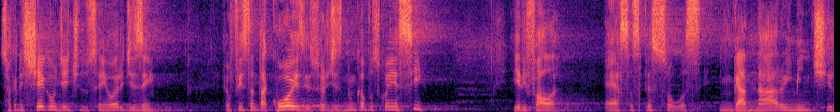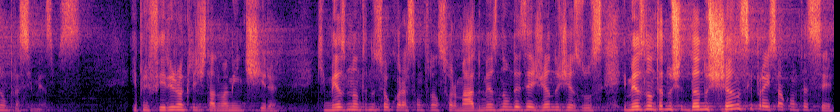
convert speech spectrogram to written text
Só que eles chegam diante do Senhor e dizem: Eu fiz tanta coisa, e o Senhor diz: Nunca vos conheci. E ele fala: Essas pessoas enganaram e mentiram para si mesmas, e preferiram acreditar numa mentira, que mesmo não tendo seu coração transformado, mesmo não desejando Jesus, e mesmo não tendo, dando chance para isso acontecer,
